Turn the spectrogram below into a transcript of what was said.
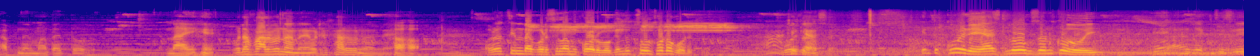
আপনার মাথায় তো নাই। ওটা পারব না না ওটা পারব না না। হ্যাঁ, হ্যাঁ। ওটা চিন্তা করেছিলাম করব কিন্তু চুল ছোট করেছি। হ্যাঁ, ঠিক আছে। কিন্তু কই রে আজ লোকজন কই? হ্যাঁ? দেখতেছি।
